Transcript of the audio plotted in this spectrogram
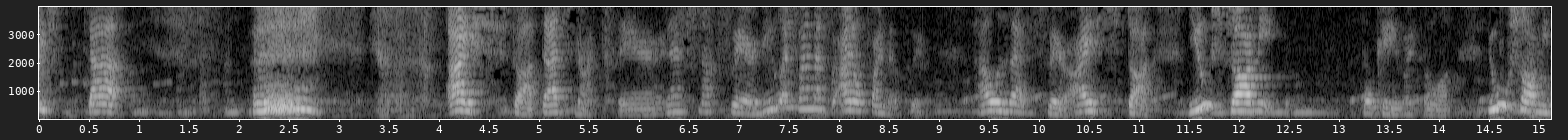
I stop. I stop. That's not fair. That's not fair. Do you guys find that fair? I don't find that fair. How is that fair? I stop. You saw me. Okay, I fell off. You saw me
